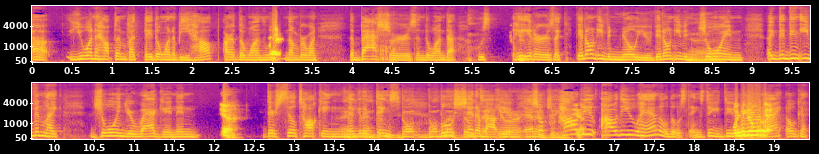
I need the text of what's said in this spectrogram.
uh you want to help them but they don't want to be helped are the one who Right. number one, the bashers and the one that who's haters like they don't even know you. They don't even join like they didn't even like join your wagon and Yeah. they're still talking And- negative and things, don't- don't bullshit about you. your So how Yeah. do you how do you handle those things? Do you do? Well, you know what? Okay.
